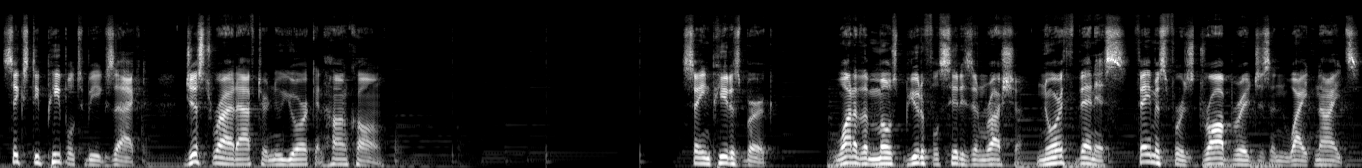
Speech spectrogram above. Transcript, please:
60 people to be exact, just right after New York and Hong Kong. St. Petersburg, one of the most beautiful cities in Russia, North Venice, famous for its drawbridges and white nights.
